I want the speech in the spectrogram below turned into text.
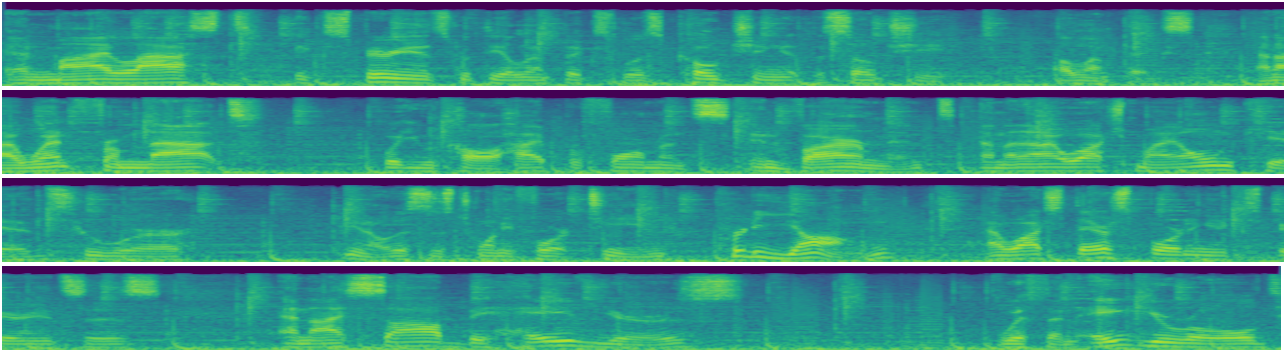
and my last experience with the Olympics was coaching at the Sochi Olympics. And I went from that, what you would call a high performance environment, and then I watched my own kids who were you know, this is 2014, pretty young. I watched their sporting experiences and I saw behaviors with an eight-year-old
